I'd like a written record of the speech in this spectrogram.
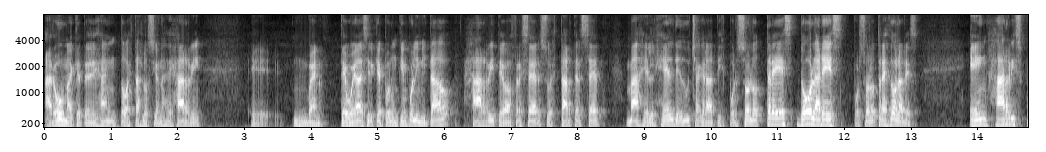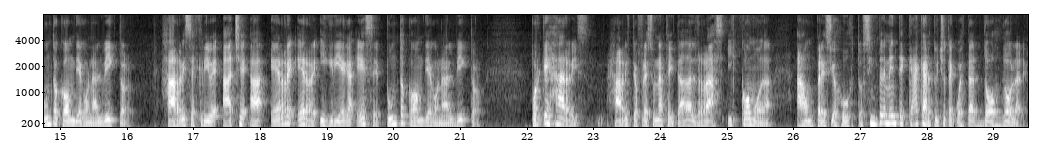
aroma que te dejan todas estas lociones de Harry, eh, bueno, te voy a decir que por un tiempo limitado, Harry te va a ofrecer su starter set más el gel de ducha gratis por solo 3 dólares. Por solo 3 dólares. En harris.com diagonal Víctor. Harris se escribe H-A-R-R-Y-S.com diagonal Víctor. ¿Por qué Harris? Harris te ofrece una afeitada al ras y cómoda a un precio justo. Simplemente cada cartucho te cuesta 2 dólares.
